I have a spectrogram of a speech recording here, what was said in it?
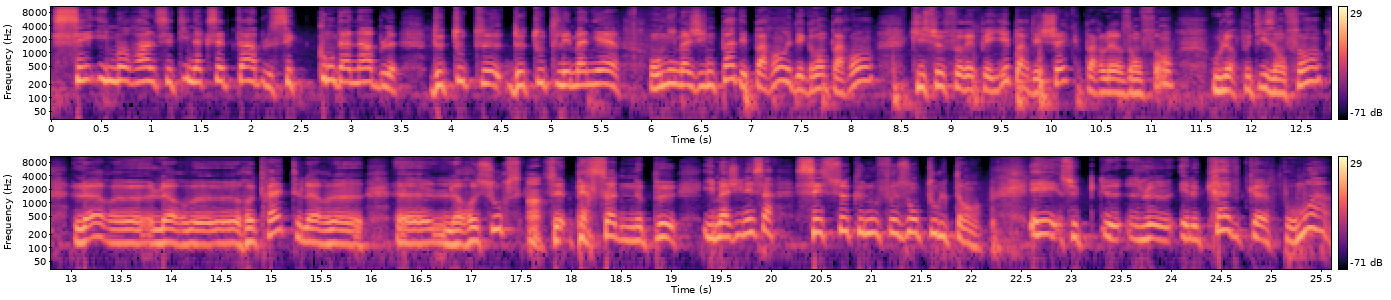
C'est immoral, c'est inacceptable, c'est condamnable de toutes, de toutes les manières. On n'imagine pas des parents et des grands-parents qui se feraient payer par des chèques par leurs enfants ou leurs petits-enfants leur, euh, leur euh, retraite, euh, leurs ressources. Ah. Personne ne peut imaginer ça. C'est ce que nous faisons tout le temps. Et, ce, le, et le crève-cœur pour moi,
